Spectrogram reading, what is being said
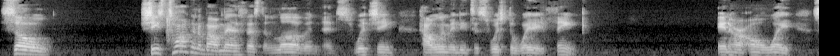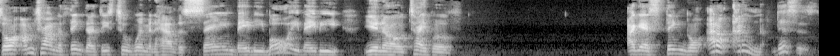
So she's talking about manifesting love and, and switching how women need to switch the way they think in her own way. So I'm trying to think that these two women have the same baby boy, baby, you know, type of I guess thing going I don't I don't know. This is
